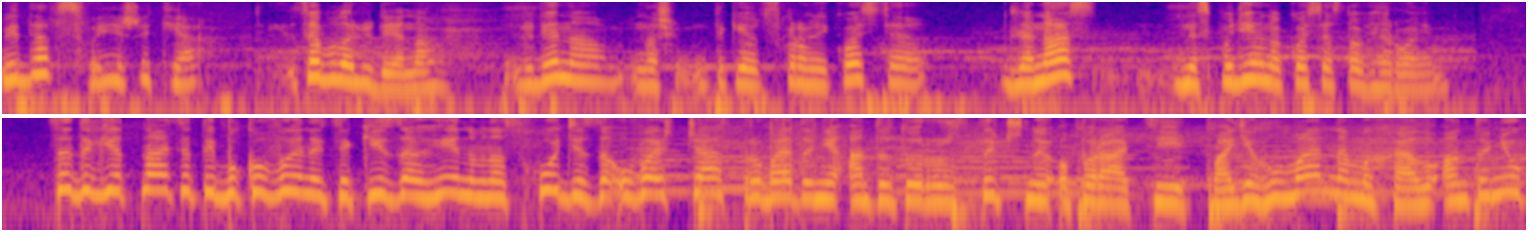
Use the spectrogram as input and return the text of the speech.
віддав своє життя. Це була людина. Людина, наш такий от скромний Костя. Для нас несподівано Костя став героєм. Це 19-й буковинець, який загинув на сході за увесь час проведення антитерористичної операції. Має гуменна Михайло Антонюк.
